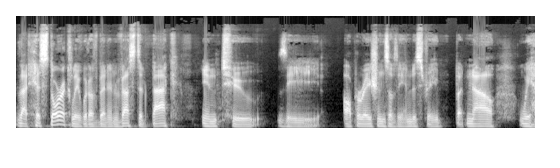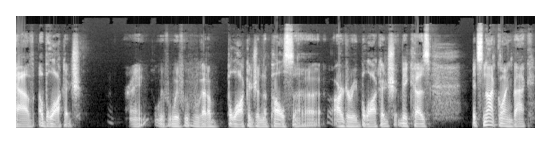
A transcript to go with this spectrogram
that historically would have been invested back into the operations of the industry, but now we have a blockage. Right, we've we've, we've got a blockage in the pulse, uh, artery blockage, because it's not going back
